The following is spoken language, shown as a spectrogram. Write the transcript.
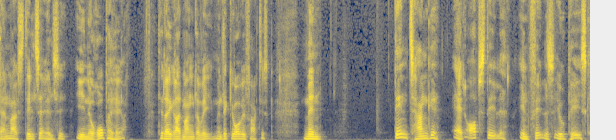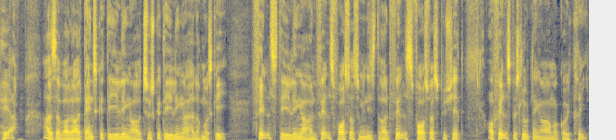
Danmarks deltagelse i en Europa her. Det er der ikke ret mange, der ved, men det gjorde vi faktisk. Men den tanke at opstille en fælles europæisk her, altså hvor der er danske delinger og tyske delinger, eller måske fælles delinger og en fælles forsvarsminister og et fælles forsvarsbudget og fælles beslutninger om at gå i krig,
